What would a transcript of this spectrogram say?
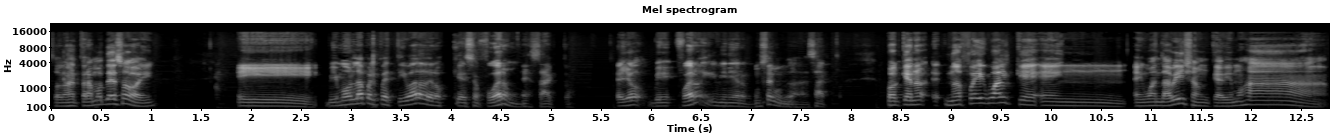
So, nos enteramos de eso hoy. Y. Vimos la perspectiva de los que se fueron. Exacto. Ellos fueron y vinieron. Un segundo. Ah, Exacto. Porque no, no fue igual que en, en WandaVision, que vimos a,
